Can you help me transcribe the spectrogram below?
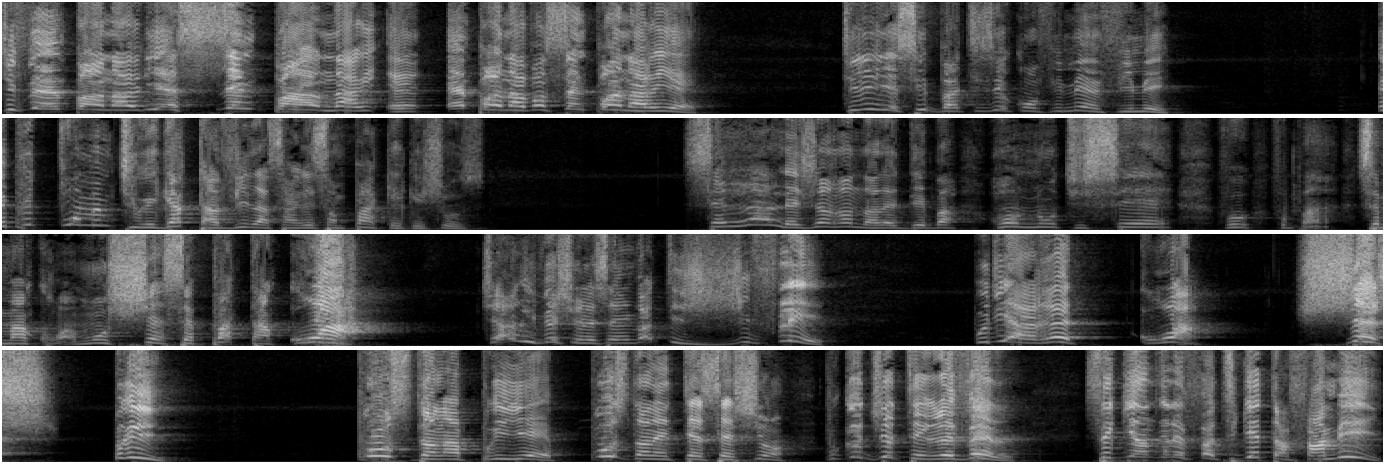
Tu fais un pas en arrière, cinq pas en arrière, un pas en avant, cinq pas en arrière. Tu dis, je suis baptisé, confirmé, infirmé. Et puis toi-même, tu regardes ta vie là, ça ne ressemble pas à quelque chose. C'est là les gens rentrent dans les débats. Oh non, tu sais, faut, pas, c'est ma croix. Mon cher, c'est pas ta croix. Tu es arrivé chez le Seigneur, il va te gifler. Pour dire arrête, crois, cherche, prie. Pousse dans la prière, pousse dans l'intercession pour que Dieu te révèle ce qui est en train de fatiguer ta famille.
